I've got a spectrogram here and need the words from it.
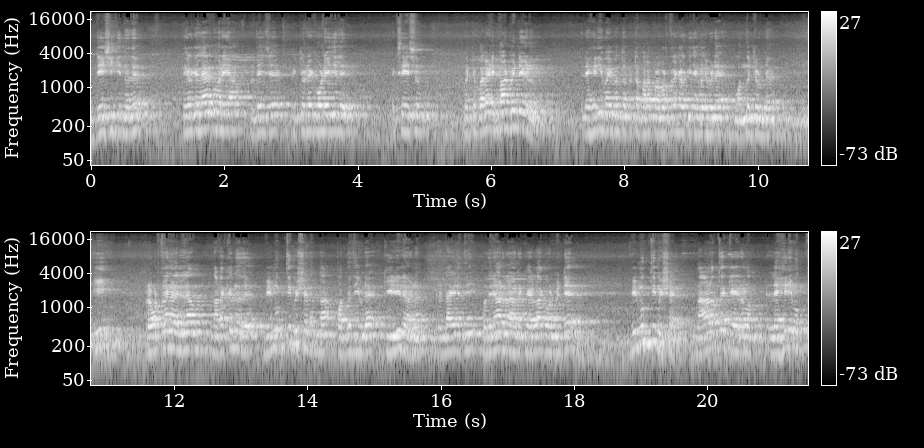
ഉദ്ദേശിക്കുന്നത്. നിങ്ങൾക്ക് എല്ലാവർക്കും അറിയാം പ്രത്യേകിച്ച് വിക്ടോറിയ കോളേജിൽ എക്സൈസും മറ്റു പല ഡിപ്പാർട്ട്മെന്റുകളും ലഹരിയുമായി ബന്ധപ്പെട്ട പല പ്രവർത്തനങ്ങൾക്ക് ഞങ്ങളിവിടെ വന്നിട്ടുണ്ട്. ഈ പ്രവർത്തനങ്ങളെല്ലാം നടക്കുന്നത് വിമുക്തി മിഷൻ എന്ന പദ്ധതിയുടെ കീഴിലാണ്. രണ്ടായിരത്തി പതിനാറിലാണ് കേരള ഗവൺമെന്റ് വിമുക്തി മിഷൻ നാളത്തെ കേരളം ലഹരിമുക്ത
